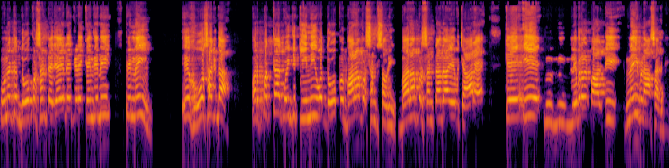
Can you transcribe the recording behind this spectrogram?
ਉਹਨਾਂ ਕਿ 2% ਅਜਿਹੇ ਨੇ ਜਿਹੜੇ ਕਹਿੰਦੇ ਨੇ ਵੀ ਨਹੀਂ ਇਹ ਹੋ ਸਕਦਾ ਪਰ ਪੱਕਾ ਕੋਈ ਯਕੀਨ ਨਹੀਂ ਉਹ 2 12% ਸੌਰੀ 12% ਦਾ ਇਹ ਵਿਚਾਰ ਹੈ ਕਿ ਇਹ ਲਿਬਰਲ ਪਾਰਟੀ ਨਹੀਂ ਬਣਾ ਸਕਦੀ।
